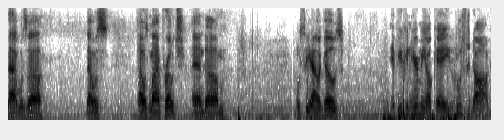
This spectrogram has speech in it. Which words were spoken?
that was uh that was that was my approach and um we'll see how it goes. If you can hear me okay, who's the dog?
